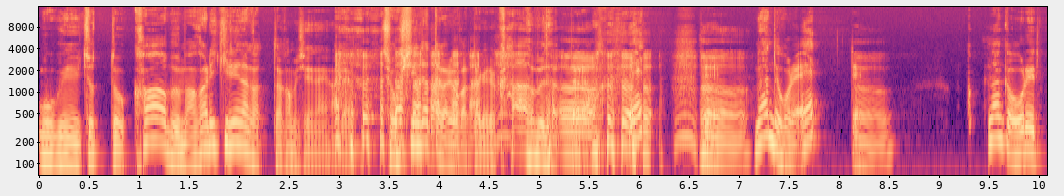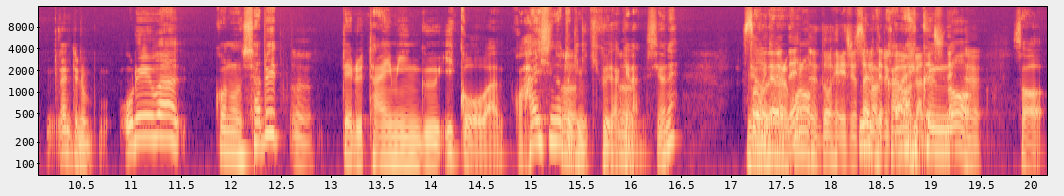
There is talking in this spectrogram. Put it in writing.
僕ねちょっとカーブ曲がりきれなかったかもしれないあれ。直進だったからよかったけどカーブだったら。え？うん。なんでこれ？え？って。うん。なんか俺なんていうの？俺はこの喋っうんてるタイミング以降は配信の時に聞くだけなんですよね。でそうだよね。からこのどう編集されてるかわかんの、うん。そ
